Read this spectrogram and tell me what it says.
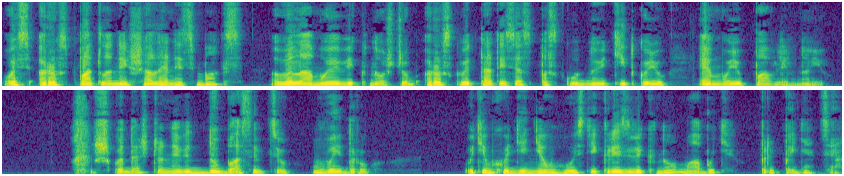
Ось розпатлений шаленець Макс виламує вікно, щоб розквитатися з паскудною тіткою Еммою Павлівною. Шкода, що не віддубасив цю видру. Утім, ходіння в гості крізь вікно, мабуть, припиняться.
